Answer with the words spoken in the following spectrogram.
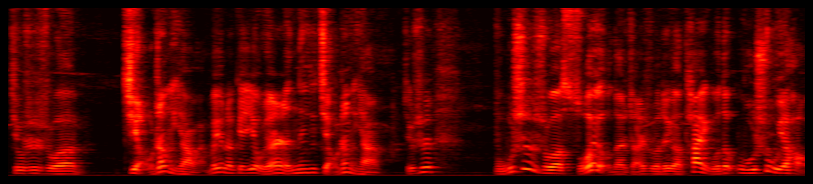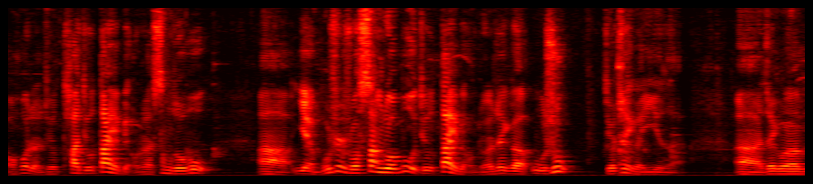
就是说矫正一下吧，为了给有缘人那个矫正一下，就是不是说所有的咱说这个泰国的巫术也好，或者就它就代表着上座部啊，也不是说上座部就代表着这个巫术，就这个意思。啊，这个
